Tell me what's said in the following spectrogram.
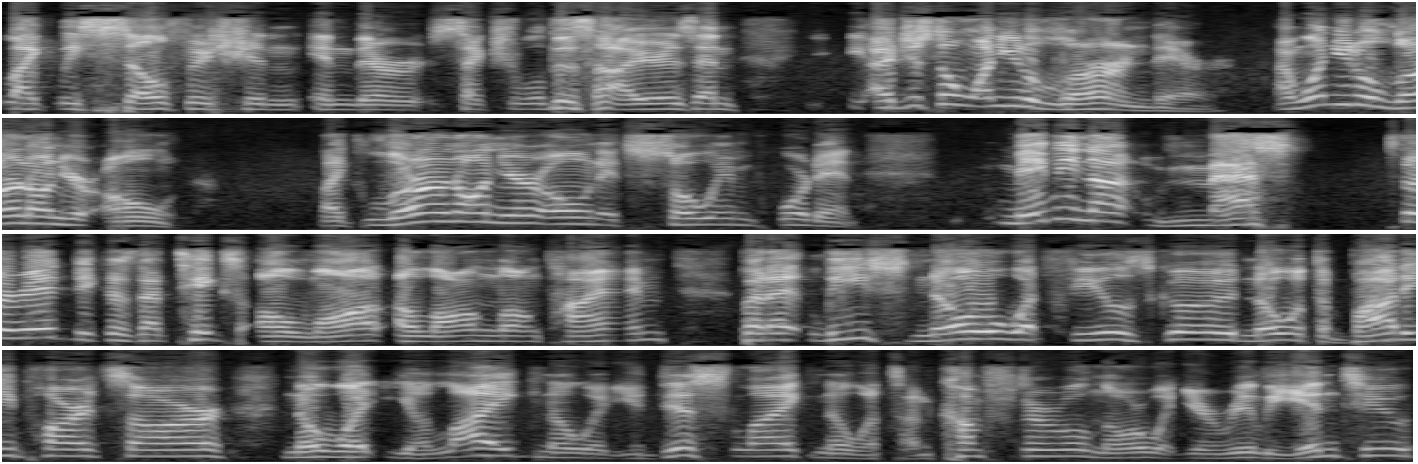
likely selfish in, in their sexual desires. And I just don't want you to learn there. I want you to learn on your own. Like, learn on your own. It's so important. Maybe not master it because that takes a lot a long long time. But at least know what feels good know what the body parts are know what you like know what you dislike know what's uncomfortable know what you're really into.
